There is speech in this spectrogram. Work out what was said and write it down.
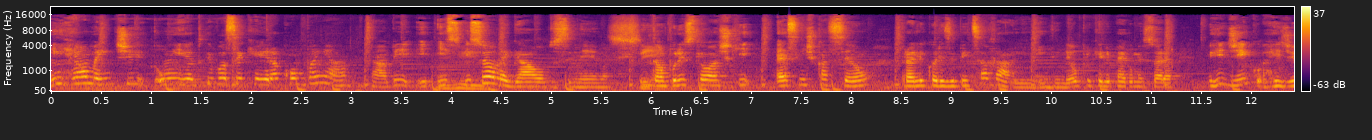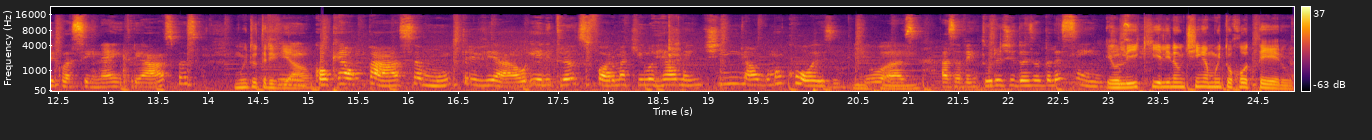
em realmente um enredo que você queira acompanhar, sabe? E isso, isso é o legal do cinema. Sim. Então por isso que eu acho que essa indicação pra Licorice Pizza vale, entendeu? Porque ele pega uma história ridícula, ridícula assim, né, entre aspas, Muito trivial. que qualquer um passa, muito trivial, e ele transforma aquilo realmente em alguma coisa, entendeu? Uhum. As, as aventuras de dois adolescentes. Eu li que ele não tinha muito roteiro.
